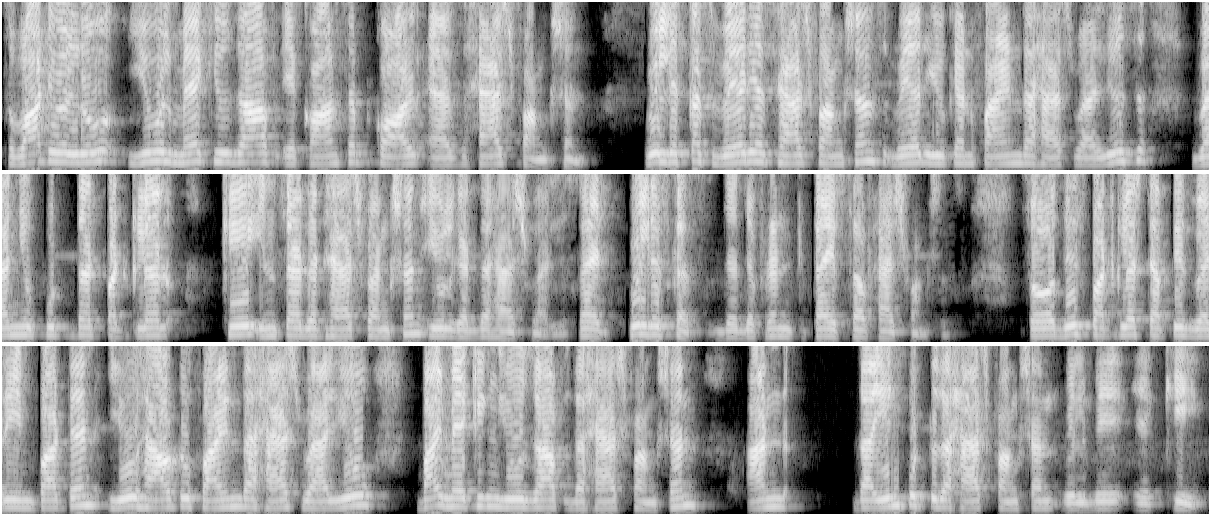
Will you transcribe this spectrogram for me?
So what you will do, you will make use of a concept called as hash function. We'll discuss various hash functions where you can find the hash values. When you put that particular key inside that hash function, you will get the hash values, right? We'll discuss the different types of hash functions. So this particular step is very important. You have to find the hash value by making use of the hash function and the input to the hash function will be a key,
